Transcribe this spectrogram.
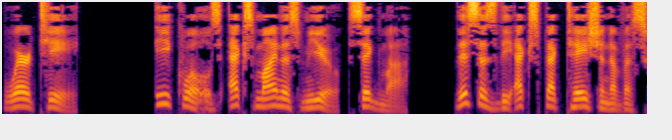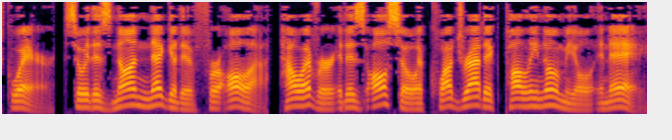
where t equals x minus mu sigma. This is the expectation of a square, so it is non-negative for all a. However, it is also a quadratic polynomial in A.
